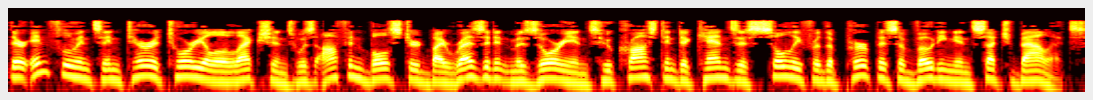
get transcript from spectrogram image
Their influence in territorial elections was often bolstered by resident Missourians who crossed into Kansas solely for the purpose of voting in such ballots.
